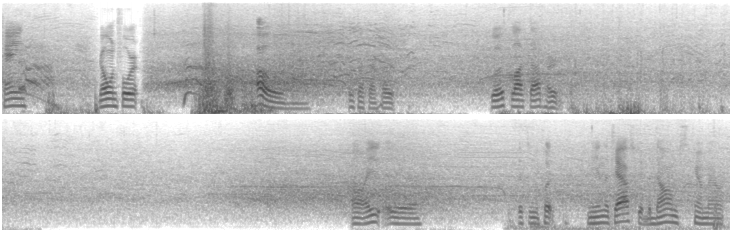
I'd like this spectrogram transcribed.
Kane. Going for it. Oh. Looks like that hurt. Looked like that hurt. Oh, he, fixing to put me in the casket, but Dom's come out.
